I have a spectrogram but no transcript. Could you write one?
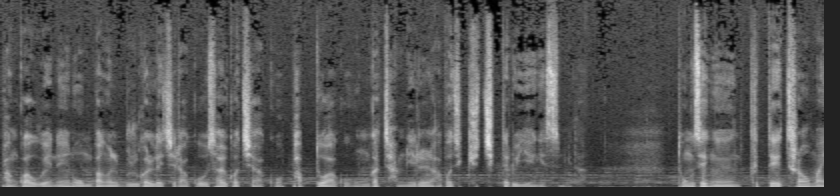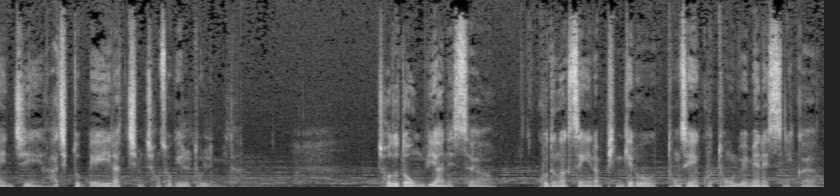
방과 후에는 온 방을 물걸레질하고 설거지하고 밥도 하고 온갖 잡일을 아버지 규칙대로 이행했습니다. 동생은 그때의 트라우마인지 아직도 매일 아침 청소기를 돌립니다. 저도 너무 미안했어요. 고등학생이란 핑계로 동생의 고통을 외면했으니까요.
